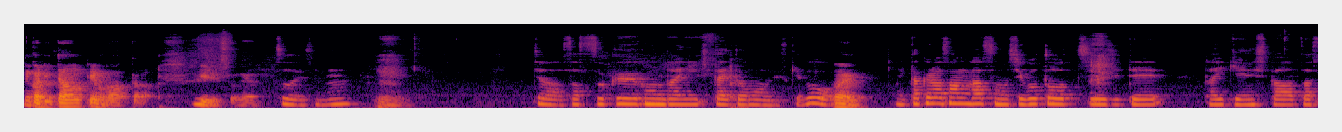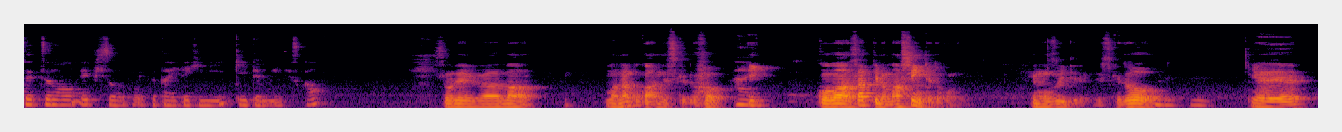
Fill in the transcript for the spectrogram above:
なんかリターンっていうのがあったらいいですよね。そうですね。うん。じゃあ早速本題に行きたいと思うんですけど、はい、板倉さんがその仕事を通じて体験した挫折のエピソードを具体的に聞いてもいいですか？それがまあ、まあ何個かあるんですけど、はい。1個はさっきのマシンってところに紐づいてるんですけど、うんえー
